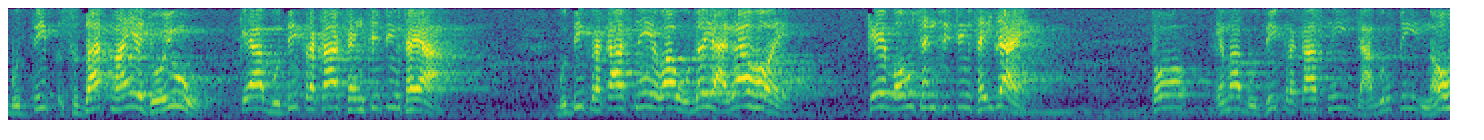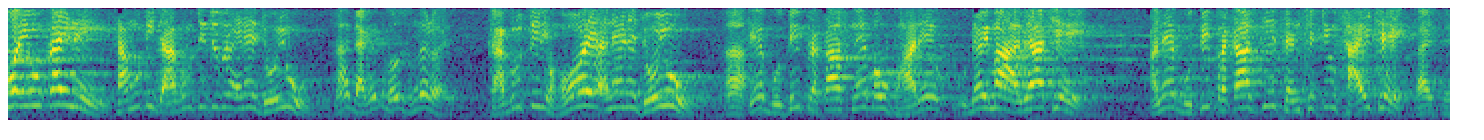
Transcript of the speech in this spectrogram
બુદ્ધિ શુદ્ધાત્માએ જોયું કે આ બુદ્ધિ પ્રકાશ સેન્સિટિવ થયા. બુદ્ધિ પ્રકાશને એવા ઉદય આવ્યા હોય કે બહુ સેન્સિટિવ થઈ જાય. તો એમાં બુદ્ધિ પ્રકાશની જાગૃતિ ન હોય એવું કઈ નહીં. સામુથી જાગૃતિ તો એને જોયું. ના જાગૃતિ બહુ સુંદર હોય. જાગૃતિ હોય અને એને જોયું. કે બુદ્ધિ પ્રકાશને બહુ ભારે ઉદયમાં આવ્યા છે અને બુદ્ધિ પ્રકાશથી સેન્સિટિવ થાય છે. થાય છે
